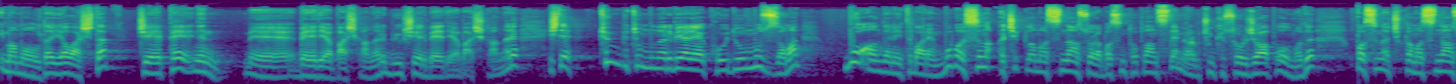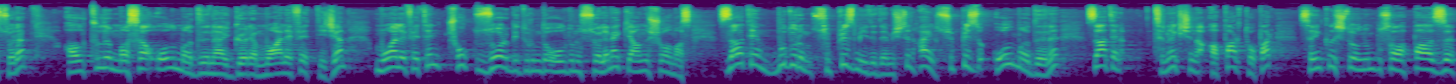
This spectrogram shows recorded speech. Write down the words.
İmamoğlu da Yavaş da CHP'nin e, belediye başkanları, büyükşehir belediye başkanları. İşte tüm bütün bunları bir araya koyduğumuz zaman bu andan itibaren bu basın açıklamasından sonra basın toplantısı demiyorum çünkü soru cevap olmadı. Basın açıklamasından sonra altılı masa olmadığına göre muhalefet diyeceğim. Muhalefetin çok zor bir durumda olduğunu söylemek yanlış olmaz. Zaten bu durum sürpriz miydi demiştin. Hayır sürpriz olmadığını zaten tırnak içinde apar topar Sayın Kılıçdaroğlu'nun bu sabah bazı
